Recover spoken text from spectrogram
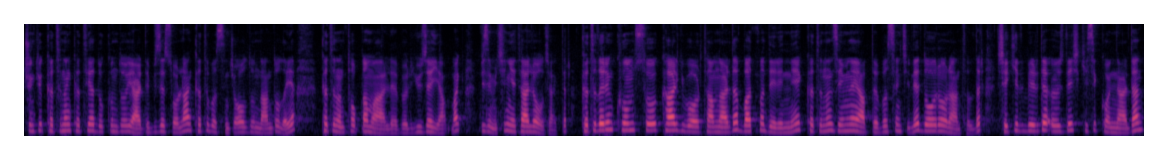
Çünkü katının katıya dokunduğu yerde bize sorulan katı basıncı olduğundan dolayı katının toplam ağırlığı böyle yüzey yapmak bizim için yeterli olacaktır. Katıların kum, su, kar gibi ortamlarda batma derinliği katının zemine yaptığı basınç ile doğru orantılıdır. Şekil 1'de özdeş kesik konilerden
